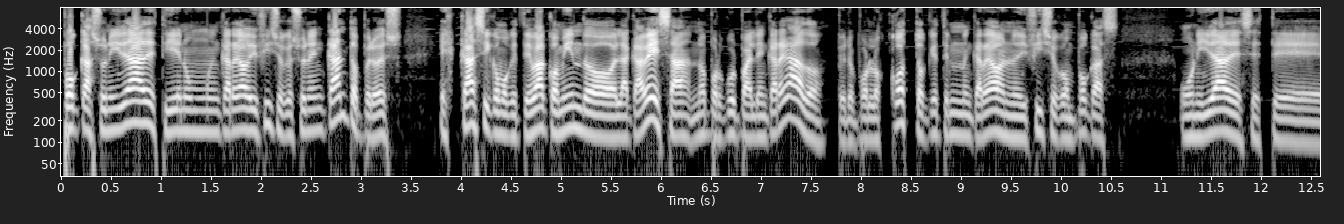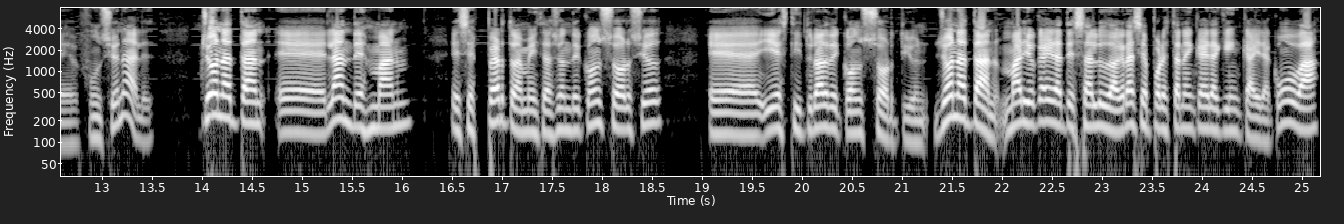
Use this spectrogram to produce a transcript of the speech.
pocas unidades, tiene un encargado de edificio que es un encanto, pero es, es casi como que te va comiendo la cabeza, no por culpa del encargado, pero por los costos que es tener un encargado en un edificio con pocas unidades este, funcionales. Jonathan eh, Landesman es experto en administración de consorcios eh, y es titular de Consortium. Jonathan, Mario Caira te saluda. Gracias por estar en Caira aquí en Caira. ¿Cómo va?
